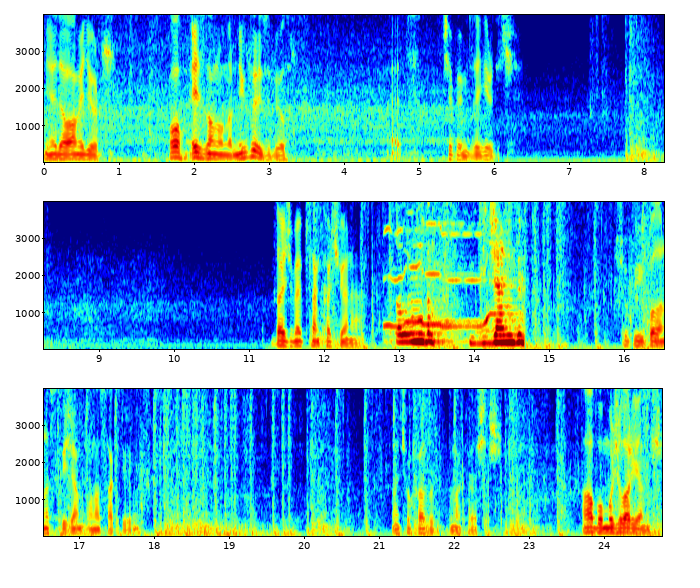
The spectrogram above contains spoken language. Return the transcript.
Yine devam ediyoruz. Oh ez lan onlar. Ne güzel eziliyorlar. Evet. Cephemize girdik. Dayıcım hep sen kaçıyorsun ha. Alındım. Gücendim. Şu büyük olana sıkacağım. Ona saklıyorum. Ben çok fazla sıktım arkadaşlar. Aa bombacılar gelmiş.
